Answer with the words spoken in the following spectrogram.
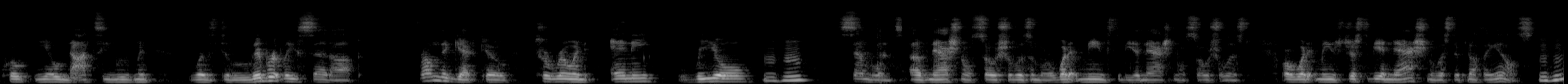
quote neo Nazi movement was deliberately set up from the get go to ruin any real Mm-hmm. Semblance of national socialism or what it means to be a national socialist or what it means just to be a nationalist, if nothing else. Mm-hmm.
